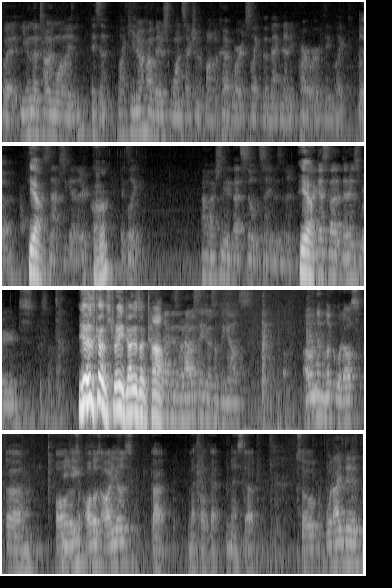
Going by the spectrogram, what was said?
but even the timeline isn't like you know how there's one section of Final Cut where it's like the magnetic part where everything like um, Yeah. Yeah. snaps together. Uh huh. It's like oh, actually that's still the same, isn't it? Yeah. I guess that that is weird. It's, it's. Yeah, it's kind of strange. That is on top. Yeah, because what I was thinking was something else. Oh, and then look what else. Um, all those all those audios got me- oh, got messed up. So what I did,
